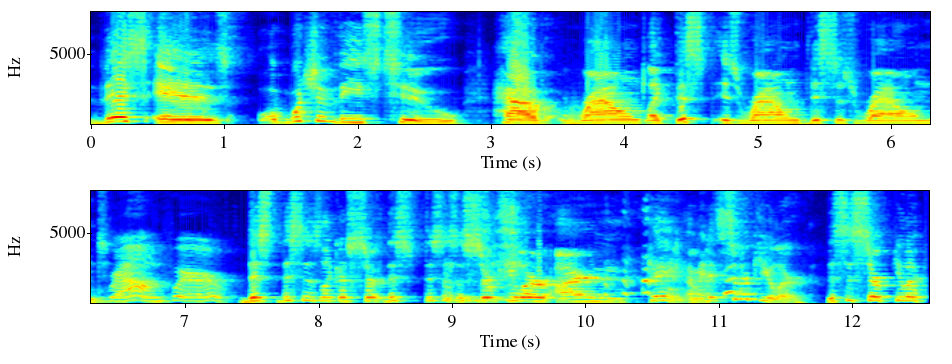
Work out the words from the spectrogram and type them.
This is which of these two have round? Like this is round. This is round. Round where This this is like a cir- this this is a circular iron thing. I mean, it's circular. This is circular.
